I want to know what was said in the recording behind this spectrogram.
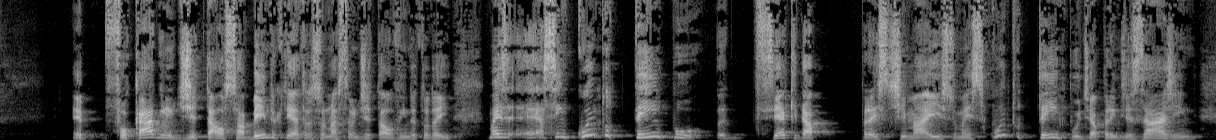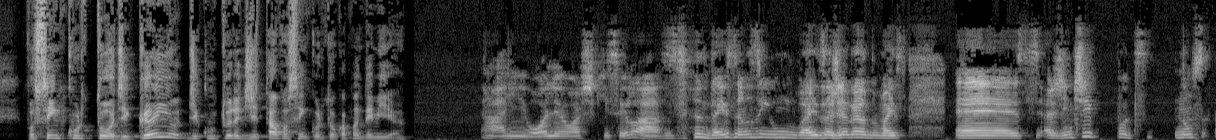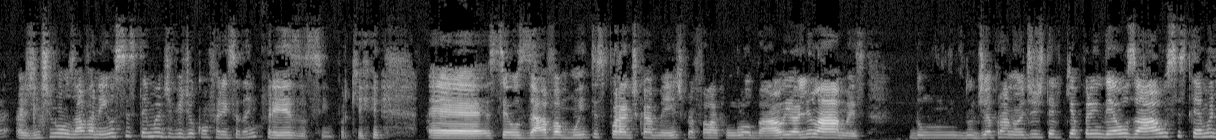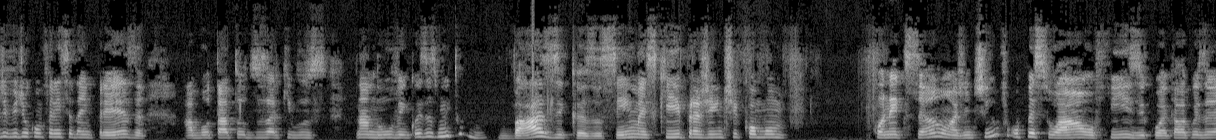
é, focado no digital, sabendo que tem a transformação digital vinda toda aí, mas é assim, quanto tempo, se é que dá para estimar isso, mas quanto tempo de aprendizagem você encurtou, de ganho de cultura digital, você encurtou com a pandemia? Ai, olha, eu acho que, sei lá, 10 anos em um, vai exagerando, mas é, a gente, putz, não, a gente não usava nem o sistema de videoconferência da empresa, assim, porque é, você usava muito esporadicamente para falar com o global e olhe lá, mas do, do dia para a noite a gente teve que aprender a usar o sistema de videoconferência da empresa, a botar todos os arquivos na nuvem, coisas muito básicas, assim, mas que para a gente, como conexão, a gente tinha o pessoal, o físico, aquela coisa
